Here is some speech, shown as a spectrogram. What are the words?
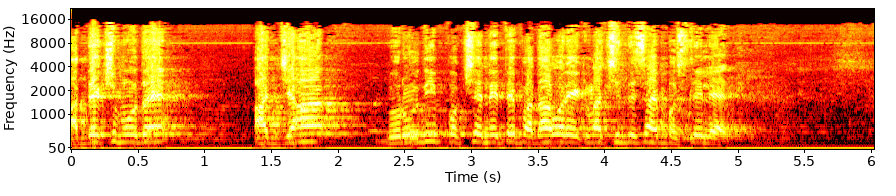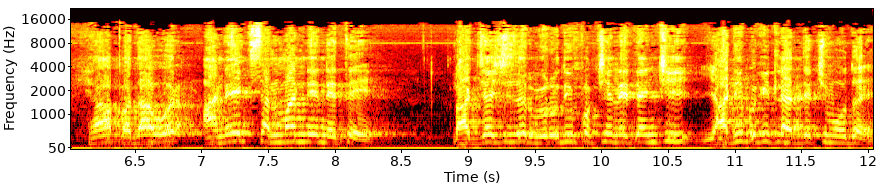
अध्यक्ष महोदय आज ज्या विरोधी पक्ष नेते पदावर एकनाथ शिंदे साहेब बसलेले आहेत ह्या पदावर अनेक सन्मान्य नेते राज्याची जर विरोधी पक्ष नेत्यांची यादी बघितली अध्यक्ष महोदय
